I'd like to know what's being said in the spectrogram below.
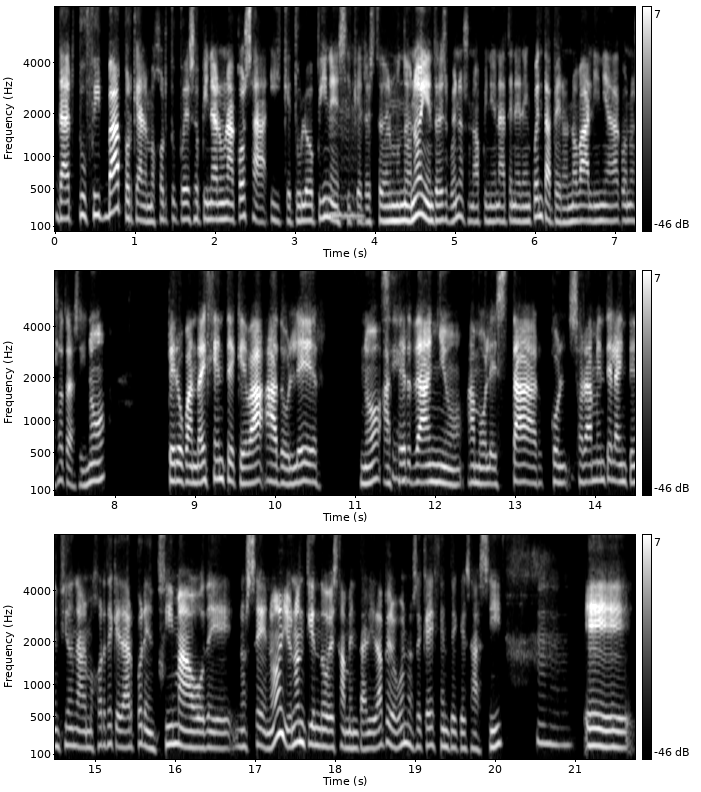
dar tu feedback, porque a lo mejor tú puedes opinar una cosa y que tú lo opines y que el resto del mundo no, y entonces, bueno, es una opinión a tener en cuenta, pero no va alineada con nosotras y no. Pero cuando hay gente que va a doler, ¿no? A hacer daño, a molestar, con solamente la intención a lo mejor de quedar por encima o de, no sé, ¿no? Yo no entiendo esa mentalidad, pero bueno, sé que hay gente que es así. Eh,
